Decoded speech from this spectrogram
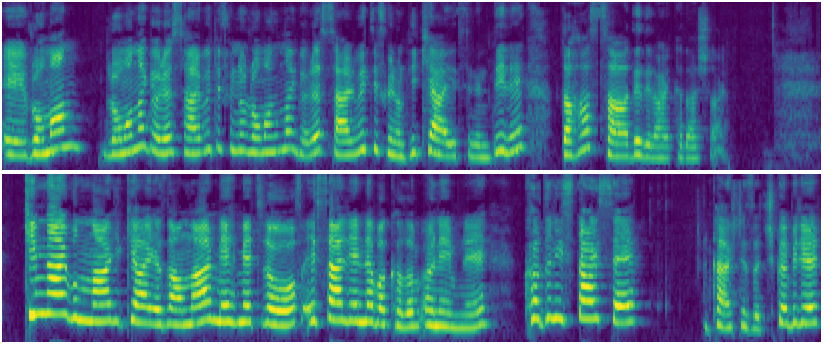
e, roman romana göre Servet-i Fünun romanına göre Servet-i Fünun hikayesinin dili daha sadedir arkadaşlar. Kimler bunlar hikaye yazanlar? Mehmet Rauf. Eserlerine bakalım önemli. Kadın isterse karşınıza çıkabilir.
